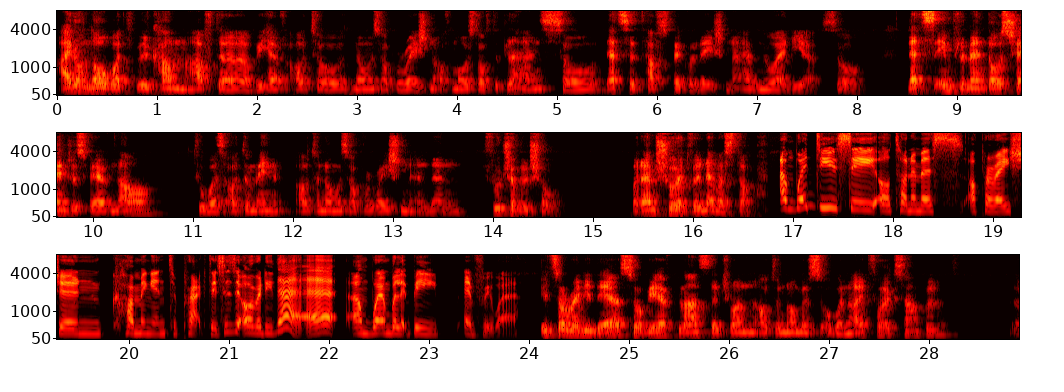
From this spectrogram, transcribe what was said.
I don't know what will come after we have autonomous operation of most of the plants. So that's a tough speculation. I have no idea. So let's implement those changes we have now towards autonomous operation and then future will show but I'm sure it will never stop. And when do you see autonomous operation coming into practice? Is it already there? And when will it be everywhere? It's already there. So we have plants that run autonomous overnight, for example. Uh,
